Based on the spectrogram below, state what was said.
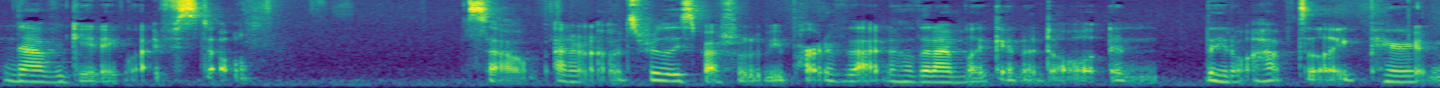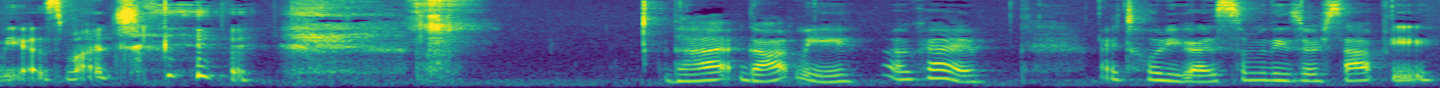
navigating life still. So I don't know. It's really special to be part of that now that I'm like an adult and they don't have to like parent me as much. that got me. Okay. I told you guys some of these are sappy.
